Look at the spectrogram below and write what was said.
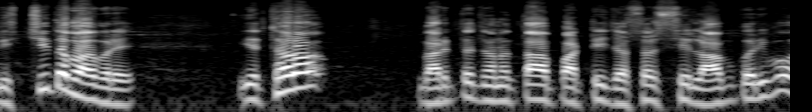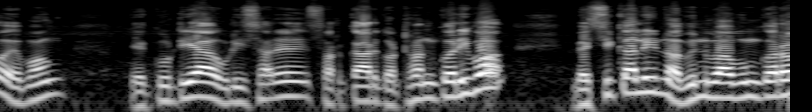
ନିଶ୍ଚିତ ଭାବରେ ଏଥର ଭାରତୀୟ ଜନତା ପାର୍ଟି ଯଶସ୍ୱୀ ଲାଭ କରିବ ଏବଂ ଏକୁଟିଆ ଓଡ଼ିଶାରେ ସରକାର ଗଠନ କରିବ ବେସିକାଲି ନବୀନ ବାବୁଙ୍କର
